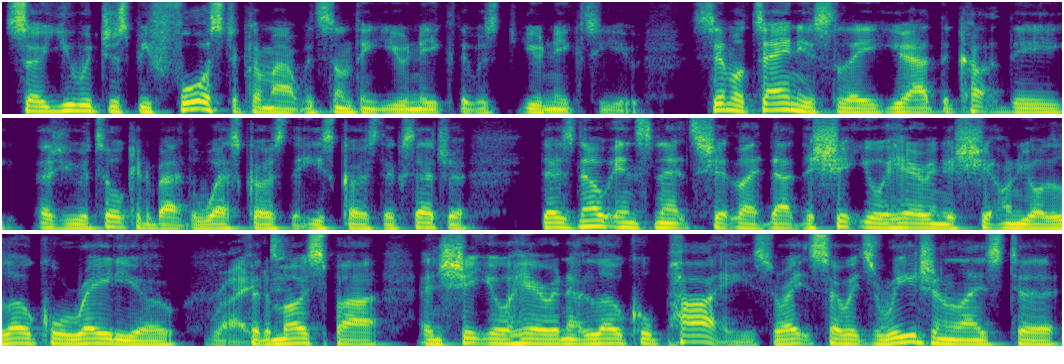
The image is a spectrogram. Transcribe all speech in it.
So you would just be forced to come out with something unique that was unique to you. Simultaneously you had the cut the as you were talking about the west coast the east coast etc there's no internet shit like that. The shit you're hearing is shit on your local radio right for the most part and shit you're hearing at local parties right? So it's regionalized to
